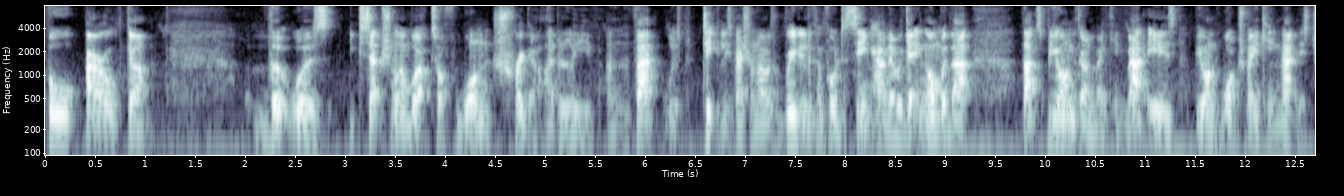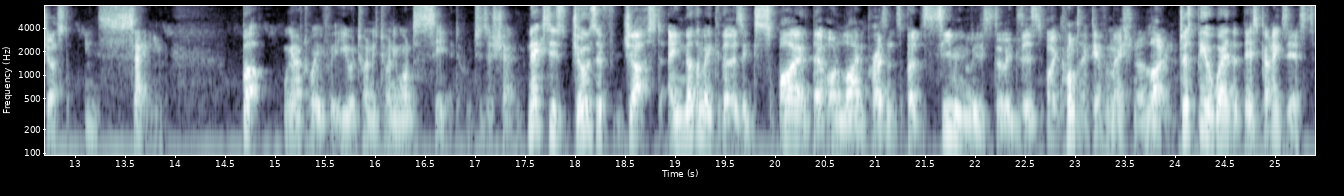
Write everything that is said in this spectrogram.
four-barreled gun that was exceptional and works off one trigger, I believe, and that was particularly special, and I was really looking forward to seeing how they were getting on with that. That's beyond gun making, that is beyond watchmaking, that is just insane. But we're to have to wait for IWA 2021 to see it, which is a shame. Next is Josef Just, another maker that has expired their online presence but seemingly still exists by contact information alone. Just be aware that this gun exists.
